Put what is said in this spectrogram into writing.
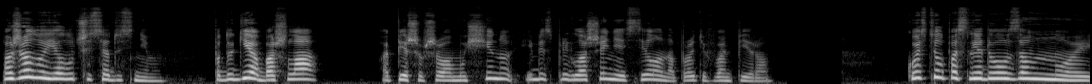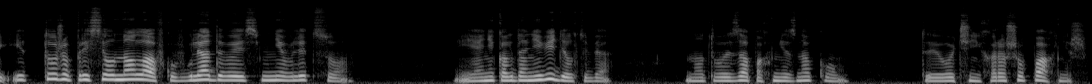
Пожалуй, я лучше сяду с ним». По дуге обошла опешившего мужчину и без приглашения села напротив вампира. Костел последовал за мной и тоже присел на лавку, вглядываясь мне в лицо. «Я никогда не видел тебя, но твой запах мне знаком. Ты очень хорошо пахнешь»,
